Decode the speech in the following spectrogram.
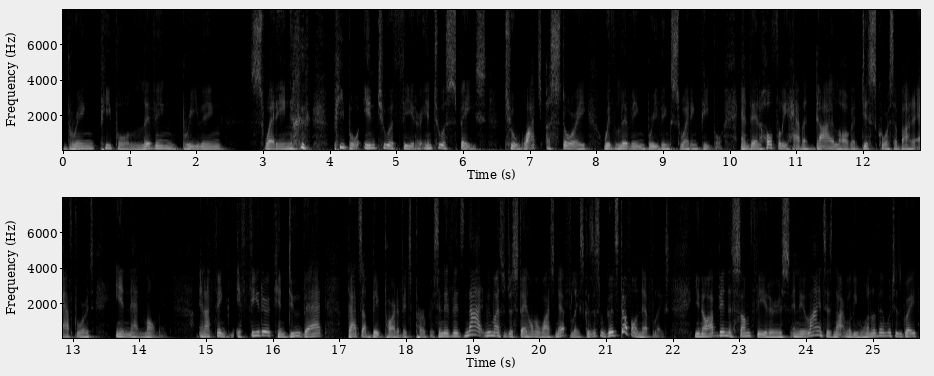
bring people living, breathing, sweating people into a theater, into a space to watch a story with living, breathing, sweating people, and then hopefully have a dialogue, a discourse about it afterwards in that moment. And I think if theater can do that, that's a big part of its purpose. And if it's not, we might as well just stay home and watch Netflix because there's some good stuff on Netflix. You know, I've been to some theaters, and the Alliance is not really one of them, which is great.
